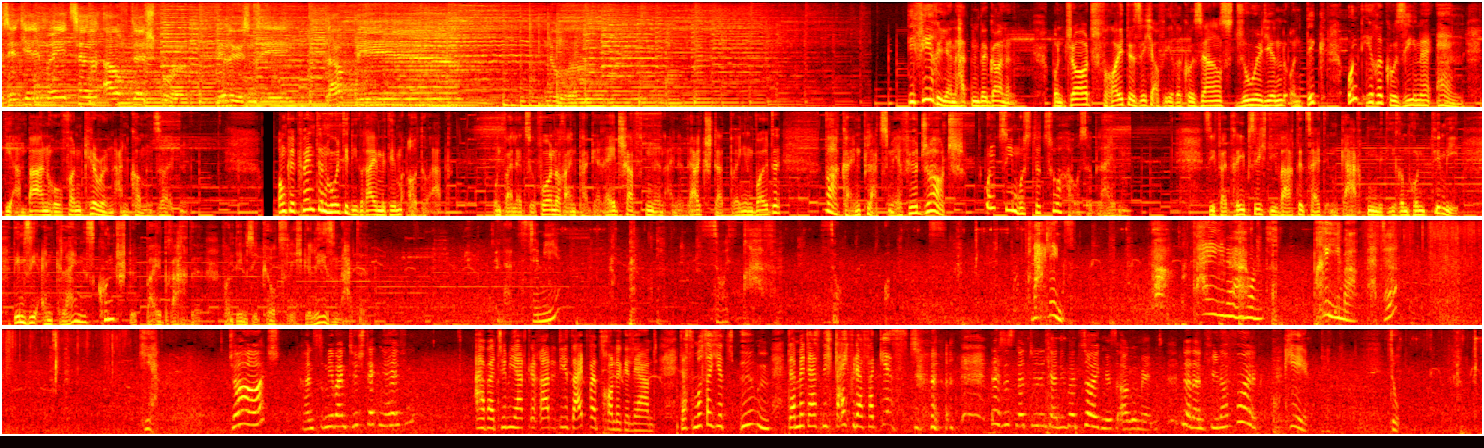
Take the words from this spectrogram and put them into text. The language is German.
Wir sind jedem Rätsel auf der Spur, wir lösen sie, glaubt mir, nur. Die Ferien hatten begonnen und George freute sich auf ihre Cousins Julian und Dick und ihre Cousine Anne, die am Bahnhof von Kirin ankommen sollten. Onkel Quentin holte die drei mit dem Auto ab. Und weil er zuvor noch ein paar Gerätschaften in eine Werkstatt bringen wollte, war kein Platz mehr für George und sie musste zu Hause bleiben. Sie vertrieb sich die Wartezeit im Garten mit ihrem Hund Timmy, dem sie ein kleines Kunststück beibrachte, von dem sie kürzlich gelesen hatte. Platz, Timmy. So ist brav. So. Nach links. Feiner Hund. Prima. Warte. Hier. George, kannst du mir beim Tischdecken helfen? Aber Timmy hat gerade die Seitwärtsrolle gelernt. Das muss er jetzt üben, damit er es nicht gleich wieder vergisst. Das ist natürlich ein überzeugendes Argument. Na dann viel Erfolg. Okay. So.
